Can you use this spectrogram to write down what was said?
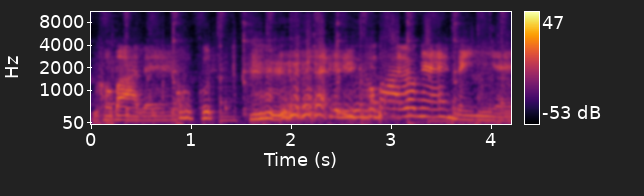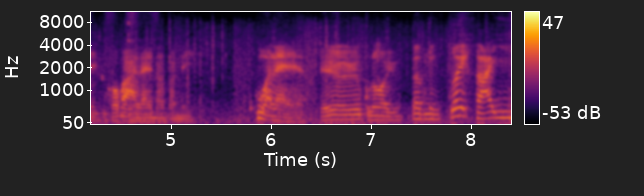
กูเข้าบ้านแล้ว กูกูกูเข้าบ้านแล้วไงนี่ไงกูเข้าบ้านแล้วนอนตอนนี้กูอะไรอะเดี๋ยวๆกูรออยู่แป๊บนึงเฮ้ยขายอี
